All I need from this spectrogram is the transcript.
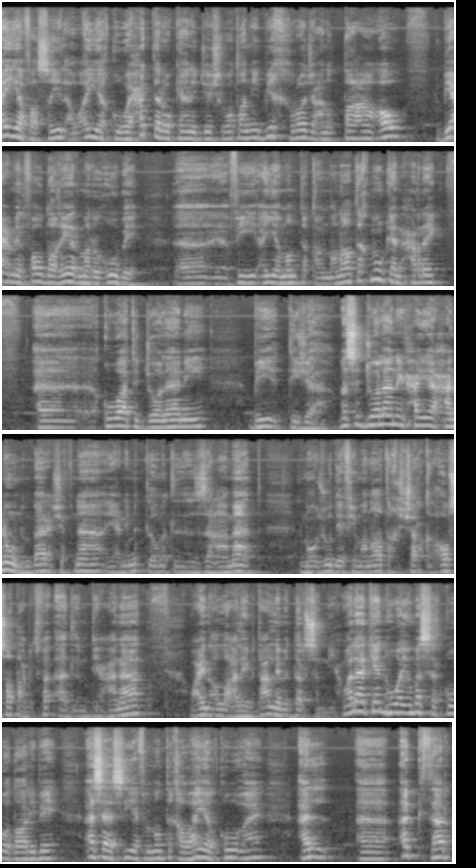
أي فصيل أو أي قوة حتى لو كان الجيش الوطني بيخرج عن الطاعة أو بيعمل فوضى غير مرغوبة آه، في أي منطقة من المناطق ممكن نحرك آه، قوات الجولاني باتجاه بس الجولاني الحقيقة حنون. امبارح شفناه يعني مثله مثل الزعامات الموجودة في مناطق الشرق الأوسط عم يتفقد الامتحانات وعين الله عليه بتعلم الدرس منيح. ولكن هو يمثل قوة ضاربة أساسية في المنطقة وهي القوة الأكثر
